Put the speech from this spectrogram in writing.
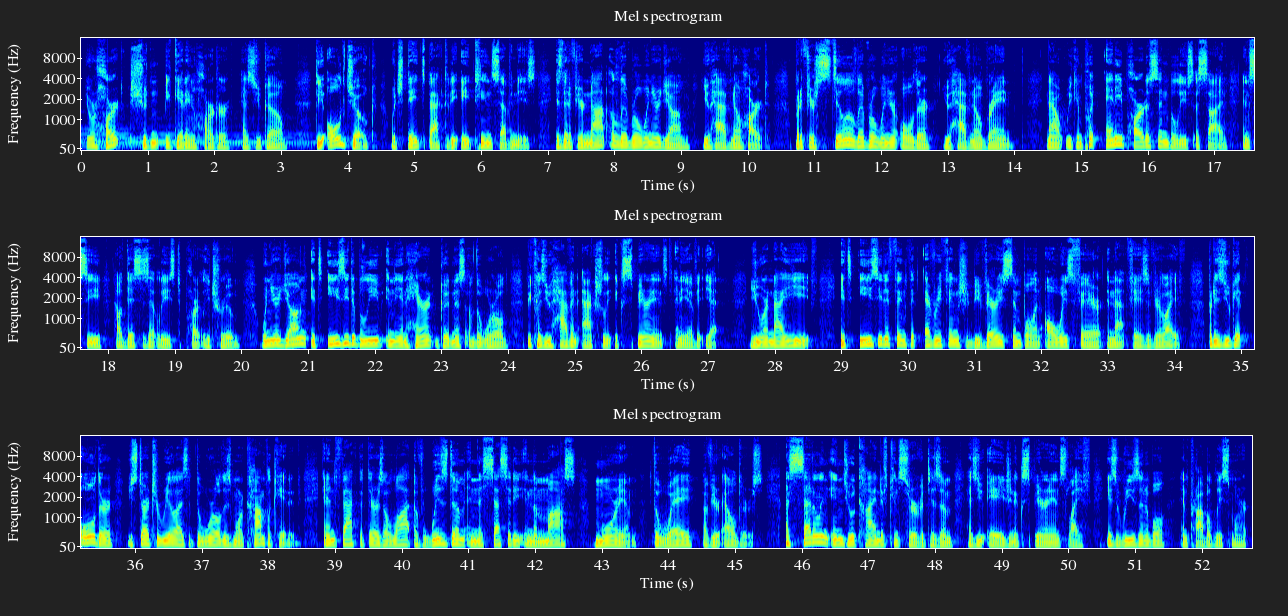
Your heart shouldn't be getting harder as you go. The old joke, which dates back to the 1870s, is that if you're not a liberal when you're young, you have no heart. But if you're still a liberal when you're older, you have no brain. Now, we can put any partisan beliefs aside and see how this is at least partly true. When you're young, it's easy to believe in the inherent goodness of the world because you haven't actually experienced any of it yet. You are naive. It's easy to think that everything should be very simple and always fair in that phase of your life. But as you get older, you start to realize that the world is more complicated. And in fact, that there is a lot of wisdom and necessity in the mos maiorum, the way of your elders. A settling into a kind of conservatism as you age and experience life is reasonable and probably smart.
